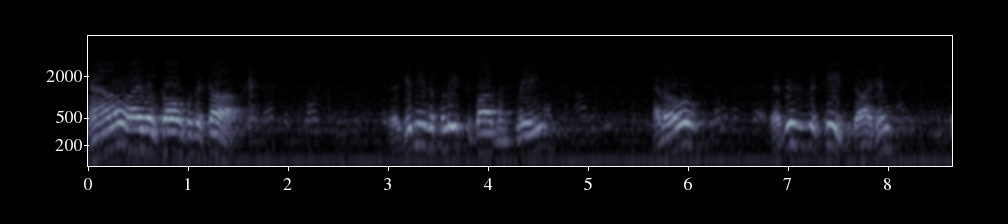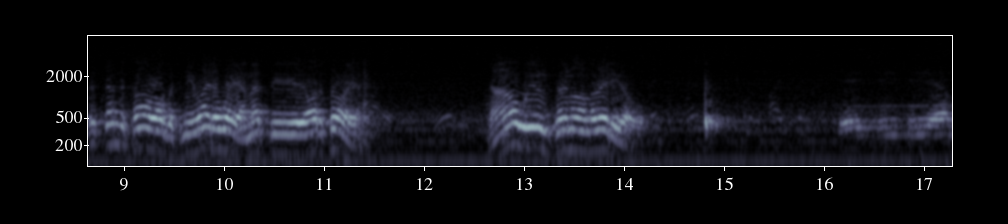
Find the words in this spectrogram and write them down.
Now I will call for the car. Uh, give me the police department, please. Hello? Uh, this is the chief, Sergeant. Uh, send the car over to me right away. I'm at the auditorium. Now we'll turn on the radio. KGPM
